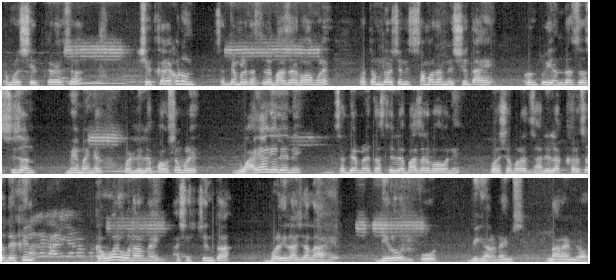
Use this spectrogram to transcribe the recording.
त्यामुळे शेतकऱ्याचं शेतकऱ्याकडून सध्या मिळत असलेल्या बाजारभावामुळे प्रथमदर्शनी समाधान निश्चित आहे. परंतु यंदाचं सीझन मे महिन्यात पडलेल्या पावसामुळे वाया गेल्याने सध्या मिळत असलेल्या बाजारभावाने वर्षभरात झालेला खर्च देखील कव्हर होणार नाही अशी चिंता बळीराजाला आहे. ब्युरो रिपोर्ट बिघर टाइम्स नारायणगाव.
